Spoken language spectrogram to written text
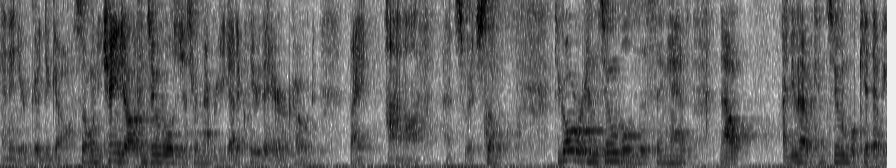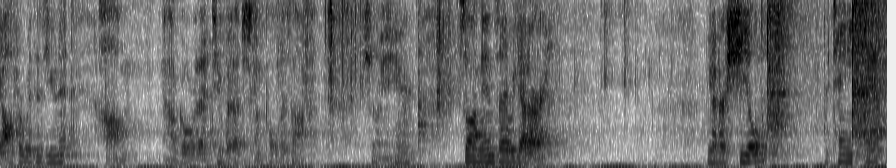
and then you're good to go. So when you change out consumables, just remember you gotta clear the error code by on off that switch. So to go over consumables this thing has, now I do have a consumable kit that we offer with this unit. Um, I'll go over that too, but I'm just gonna pull this off, show you here. So on the inside we got our, we got our shield, retaining cap,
